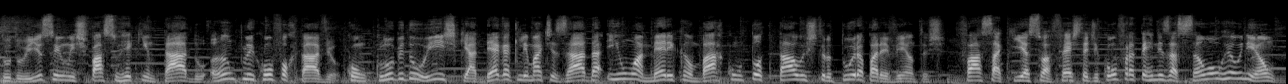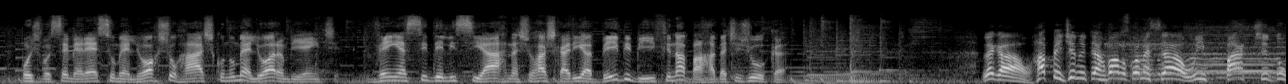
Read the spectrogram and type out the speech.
Tudo isso em um espaço requintado, amplo e confortável, com clube do uísque, adega climatizada e um American Bar com total estrutura para eventos. Faça aqui a sua festa de confraternização ou reunião, pois você merece o melhor churrasco no melhor ambiente. Venha se deliciar na churrascaria Baby Beef na Barra da Tijuca. Legal. Rapidinho no intervalo comercial, o empate do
